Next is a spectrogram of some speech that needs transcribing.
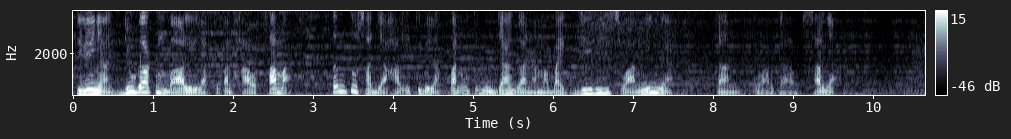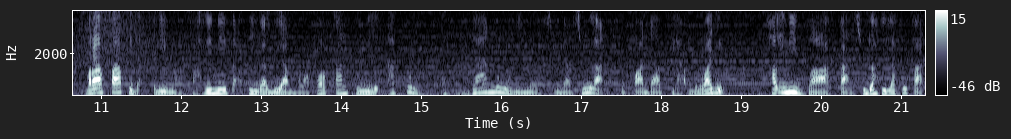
Dirinya juga kembali lakukan hal sama. Tentu saja hal itu dilakukan untuk menjaga nama baik diri suaminya dan keluarga besarnya. Merasa tidak terima, Sahrini tak tinggal diam melaporkan pemilik akun Danu Nyinyir 99 kepada pihak berwajib. Hal ini bahkan sudah dilakukan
